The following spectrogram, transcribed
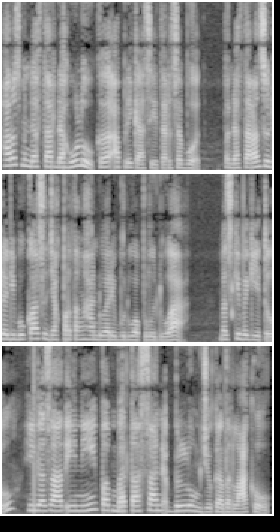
harus mendaftar dahulu ke aplikasi tersebut. Pendaftaran sudah dibuka sejak pertengahan 2022. Meski begitu, hingga saat ini pembatasan belum juga berlaku.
